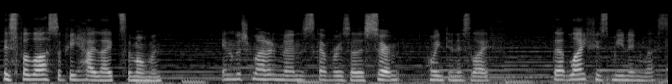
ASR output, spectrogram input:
His philosophy highlights a moment in which modern man discovers at a certain point in his life that life is meaningless.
